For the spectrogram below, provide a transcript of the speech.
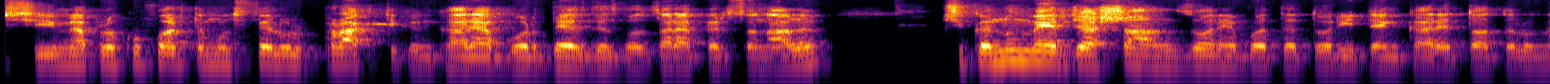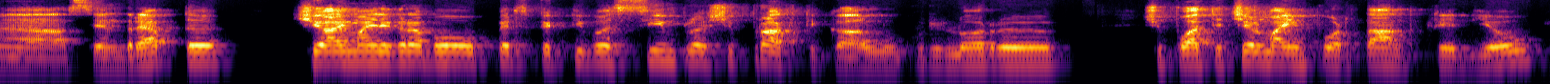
Și mi-a plăcut foarte mult felul practic în care abordez dezvoltarea personală și că nu merge așa în zone bătătorite în care toată lumea se îndreaptă, ci ai mai degrabă o perspectivă simplă și practică a lucrurilor și poate cel mai important, cred eu,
